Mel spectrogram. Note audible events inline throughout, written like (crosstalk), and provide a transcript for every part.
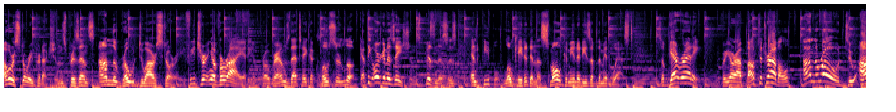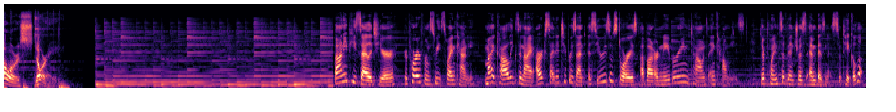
Our Story Productions presents On the Road to Our Story, featuring a variety of programs that take a closer look at the organizations, businesses, and people located in the small communities of the Midwest. So get ready, for you're about to travel on the road to our story. Bonnie P. Silage here, reporter from Sweet Swine County. My colleagues and I are excited to present a series of stories about our neighboring towns and counties, their points of interest and business, so take a look.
